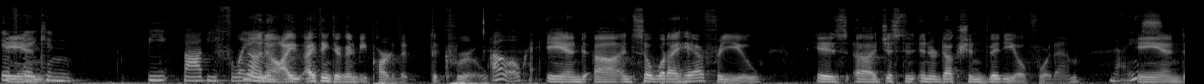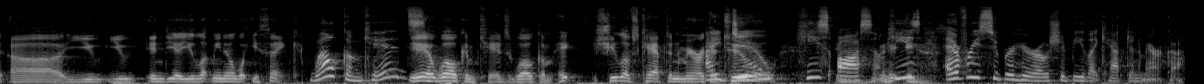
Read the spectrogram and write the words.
If they can beat Bobby Flay. No, no, I, I think they're going to be part of the, the crew. Oh, okay. And uh, and so what I have for you is uh, just an introduction video for them. Nice. And uh, you you India, you let me know what you think. Welcome, kids. Yeah, welcome, kids. Welcome. Hey, she loves Captain America I too. do. He's awesome. He's every superhero should be like Captain America.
